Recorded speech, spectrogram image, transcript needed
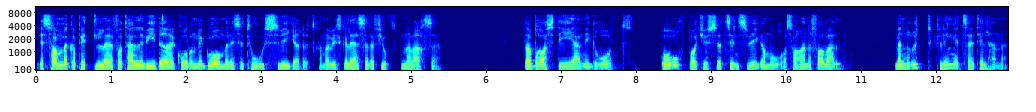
Det samme kapittelet forteller videre hvordan det går med disse to svigerdøtrene. Vi skal lese det 14. verset. Da brast de igjen i gråt, og Orpa kysset sin svigermor og sa henne farvel. Men Ruth klynget seg til henne.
